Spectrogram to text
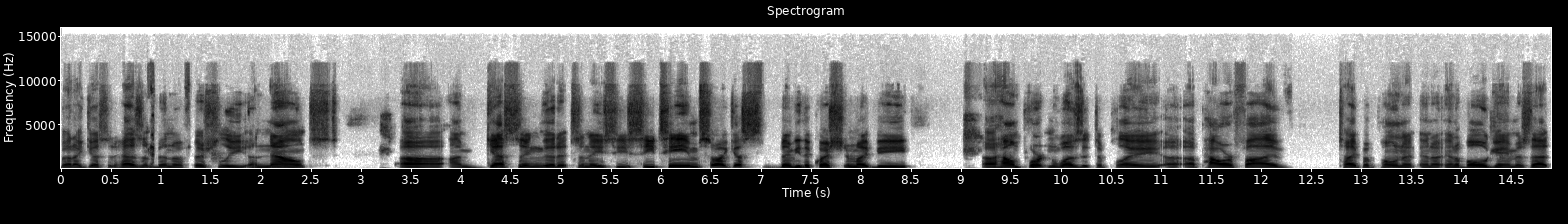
but I guess it hasn't been officially announced. Uh, I'm guessing that it's an ACC team, so I guess maybe the question might be, uh, how important was it to play a, a, Power Five type opponent in a in a bowl game? Is that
